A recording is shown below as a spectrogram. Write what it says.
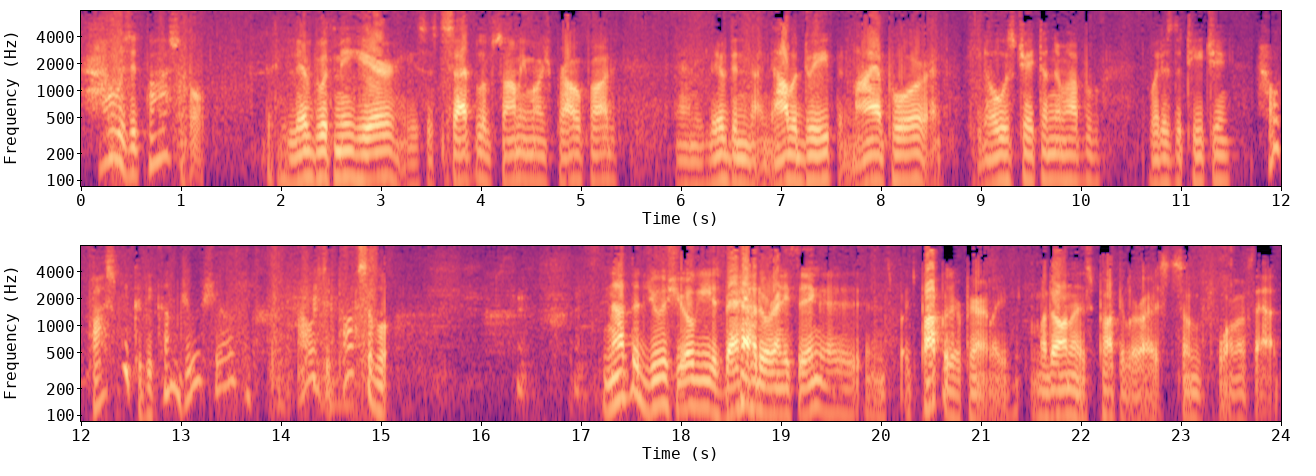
How is it possible that he lived with me here? He's a disciple of Swami Maharaj Prabhupada, and he lived in Navadvip and Mayapur, and he knows Chaitanya Mahaprabhu. What is the teaching? How possibly could become Jewish yogi? How is it possible? Not that Jewish yogi is bad or anything. Uh, it's, it's, popular apparently. Madonna has popularized some form of that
